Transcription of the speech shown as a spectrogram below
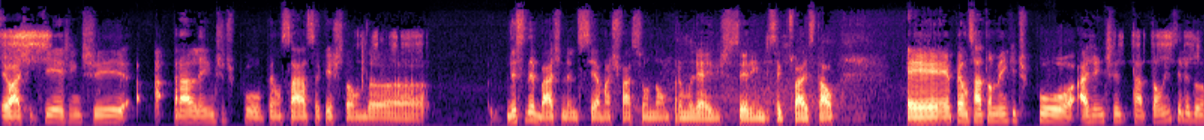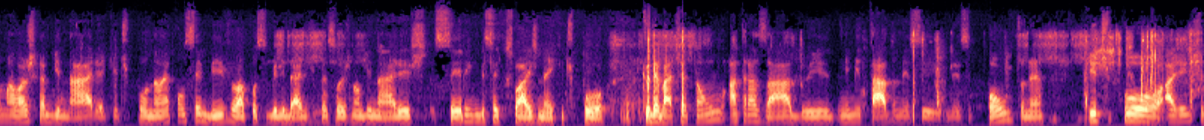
eu acho que a gente, para além de, tipo, pensar essa questão da, desse debate, né? De se é mais fácil ou não para mulheres serem bissexuais e tal, é pensar também que, tipo, a gente tá tão inserido numa lógica binária que, tipo, não é concebível a possibilidade de pessoas não binárias serem bissexuais, né? Que, tipo, que o debate é tão atrasado e limitado nesse, nesse ponto, né? Que, tipo, a gente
